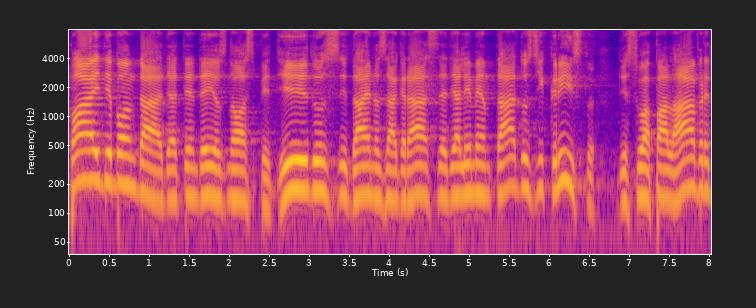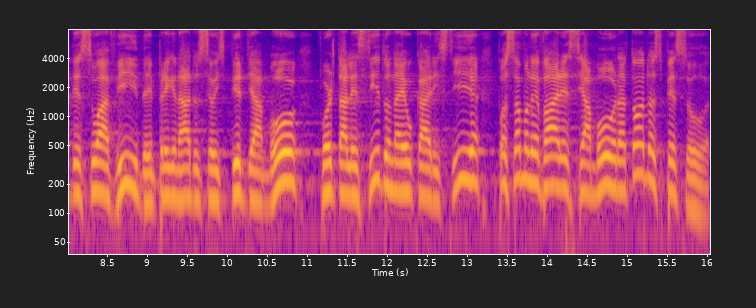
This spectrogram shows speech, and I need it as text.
Pai de bondade, atendei os nossos pedidos e dai-nos a graça de alimentados de Cristo de Sua palavra, de Sua vida, impregnado do Seu espírito de amor, fortalecido na Eucaristia, possamos levar esse amor a todas as pessoas,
